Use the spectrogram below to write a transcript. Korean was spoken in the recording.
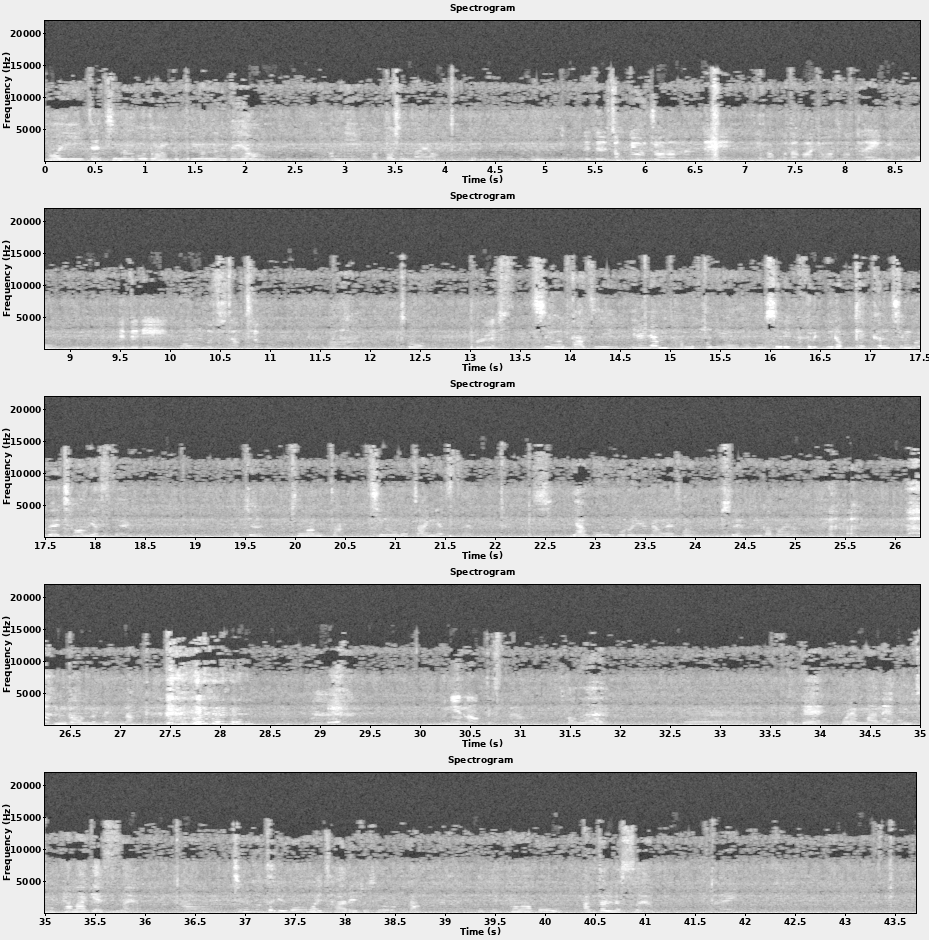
저희 이제 지능고등학교 끝났는데요. 언니 어떠셨나요? 음, 애들 적게 올 줄 알았는데 생각보다 많이 와서 다행이었고 애들이 호응도 진짜 최고. 아, 저 놀랬어. 지금까지 1년 반 다니면서 목소리 그, 이렇게 큰 친구들 처음이었어요. 아주 킹왕짱, 지능고 짱이었어요. 야구부로 유명해서 목소리 큰가 봐요. 근거 없는 맥락. 문희는 어땠어요? 저는 음, 되게 오랜만에 엄청 편하게 했어요. 어, 친구들이 호응을 잘해줘서 그런가 되게 편하고 안 떨렸어요.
